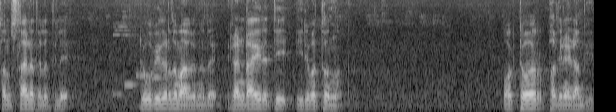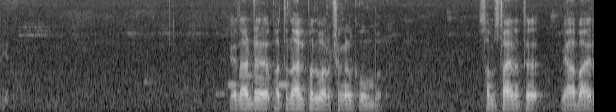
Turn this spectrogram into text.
സംസ്ഥാന തലത്തിൽ രൂപീകൃതമാകുന്നത് രണ്ടായിരത്തി ഇരുപത്തൊന്ന് ഒക്ടോബർ പതിനേഴാം തീയതി ഏതാണ്ട് പത്ത് നാൽപ്പത് വർഷങ്ങൾക്ക് മുമ്പ് സംസ്ഥാനത്ത് വ്യാപാര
